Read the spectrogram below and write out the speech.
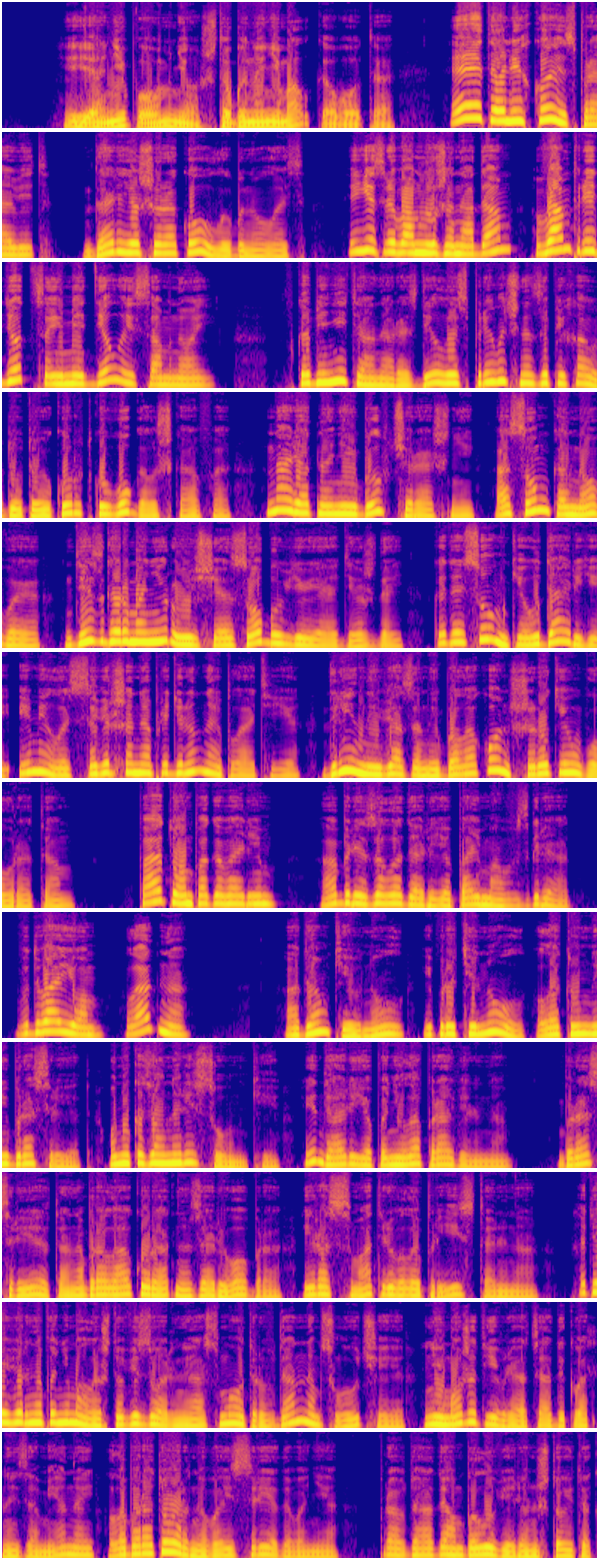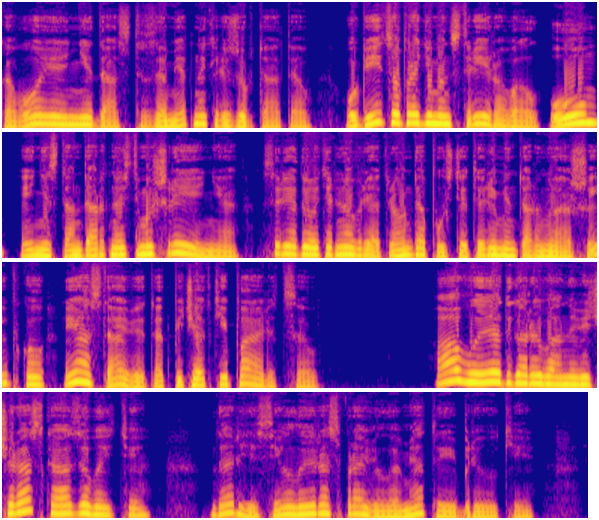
Я не помню, чтобы нанимал кого-то. Это легко исправить. Дарья широко улыбнулась. Если вам нужен Адам, вам придется иметь дело и со мной». В кабинете она разделась, привычно запихав дутую куртку в угол шкафа. Наряд на ней был вчерашний, а сумка новая, дисгармонирующая с обувью и одеждой. К этой сумке у Дарьи имелось совершенно определенное платье, длинный вязаный балахон с широким воротом. «Потом поговорим», — обрезала Дарья, поймав взгляд. «Вдвоем, ладно?» Адам кивнул и протянул латунный браслет. Он указал на рисунки, и Дарья поняла правильно. Браслет она брала аккуратно за ребра и рассматривала пристально хотя верно понимала, что визуальный осмотр в данном случае не может являться адекватной заменой лабораторного исследования. Правда, Адам был уверен, что и таковое не даст заметных результатов. Убийца продемонстрировал ум и нестандартность мышления, следовательно, вряд ли он допустит элементарную ошибку и оставит отпечатки пальцев. «А вы, Эдгар Иванович, рассказывайте». Дарья села и расправила мятые брюки.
